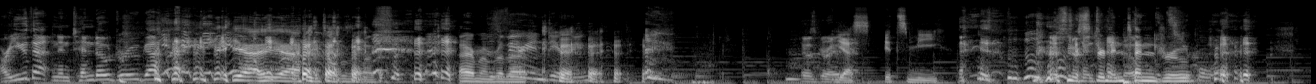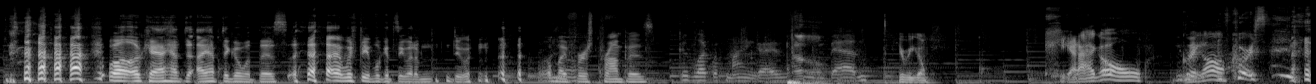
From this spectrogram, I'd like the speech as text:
are you that Nintendo Drew guy?" yeah, yeah. He told us about it. I remember It's very that. endearing. It was great. yes, it's me. Mr. Nintendo. Nintendo. well, okay, I have to I have to go with this. I wish people could see what I'm doing. what my no. first prompt is. Good luck with mine, guys. It's Uh-oh. be bad. Here we go. Here I go. Great, go. of course. All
